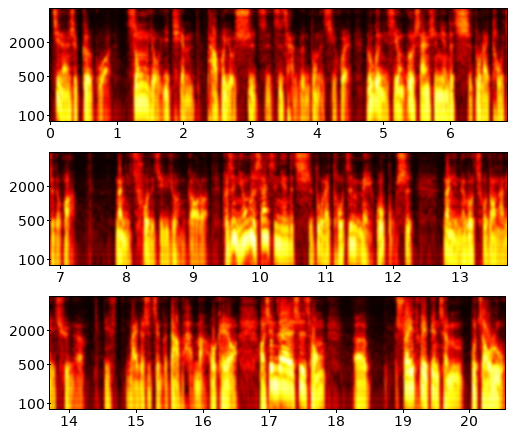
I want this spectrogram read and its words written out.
既然是个股啊，终有一天它会有市值资产轮动的机会。如果你是用二三十年的尺度来投资的话，那你错的几率就很高了。可是你用二三十年的尺度来投资美国股市，那你能够错到哪里去呢？你买的是整个大盘嘛？OK 哦，好，现在是从呃衰退变成不着陆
